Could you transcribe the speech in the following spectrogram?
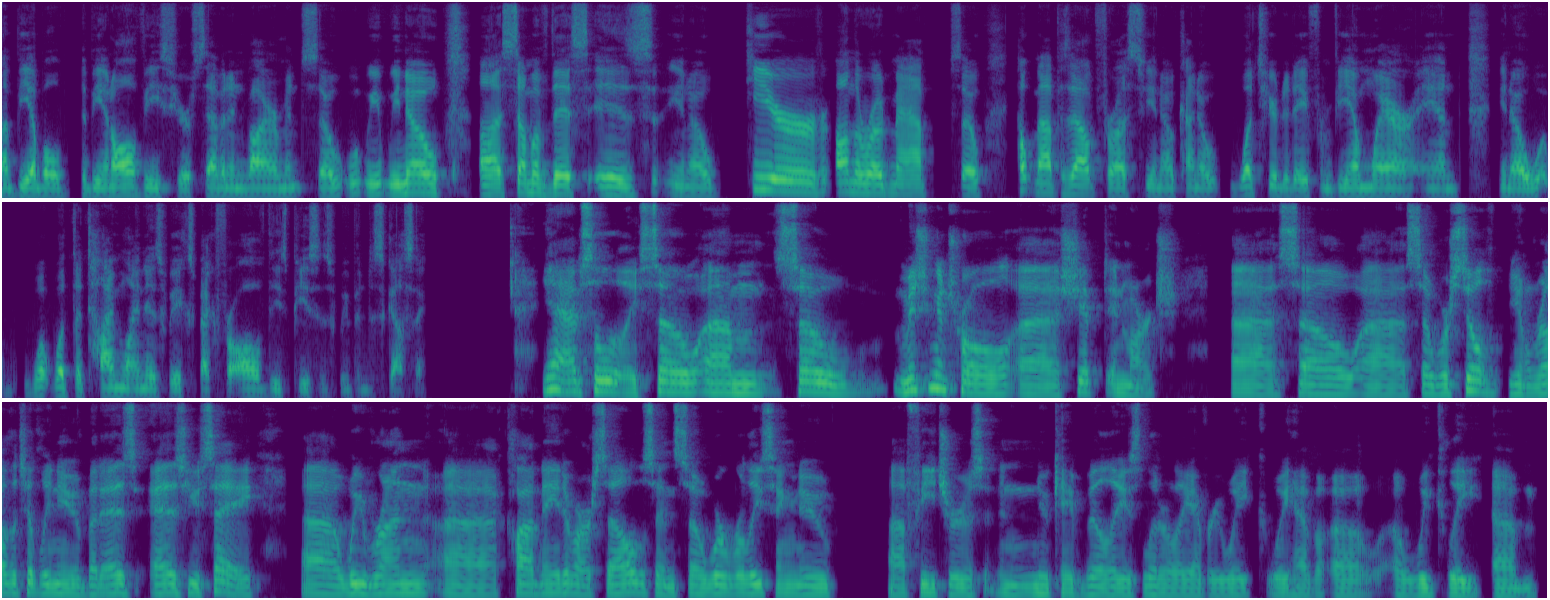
be able to be in all vSphere 7 environments. So we, we know some of this is, you know, here on the roadmap. So help map us out for us, you know, kind of what's here today from VMware and, you know, what, what the timeline is we expect for all of these pieces we've been discussing. Yeah, absolutely. So, um, so Mission Control uh, shipped in March. Uh, so, uh, so we're still, you know, relatively new. But as as you say, uh, we run uh, cloud native ourselves, and so we're releasing new uh, features and new capabilities literally every week. We have a, a weekly um,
